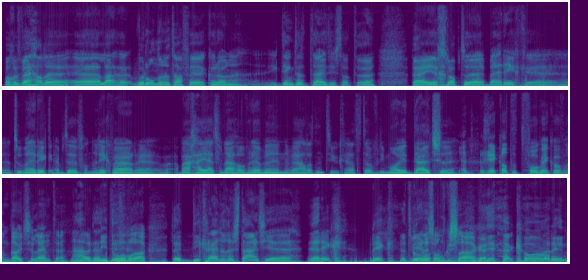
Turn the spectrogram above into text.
Maar goed, wij hadden... eh, la- eh, we ronden het af, hè, corona. Ik denk dat het tijd is dat eh, wij eh, grapten bij Rick... toen wij Rick appten van... Rick, waar, waar- ga jij het vandaag over hebben? En wij hadden het natuurlijk had het over die mooie Duitse... Ja, Rick had het vorige week over een Duitse lente. Nou, dat, Die doorbrak. dat- die krijgt nog een staartje. hè, Rick? Rick? Het weer is omgeslagen. Ja, kom er maar in.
